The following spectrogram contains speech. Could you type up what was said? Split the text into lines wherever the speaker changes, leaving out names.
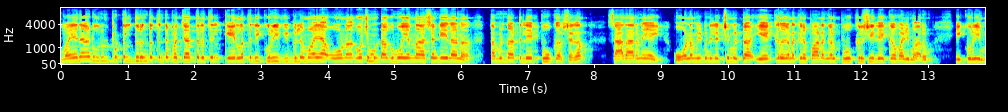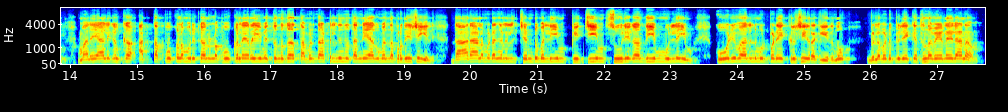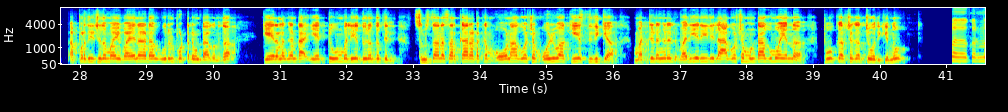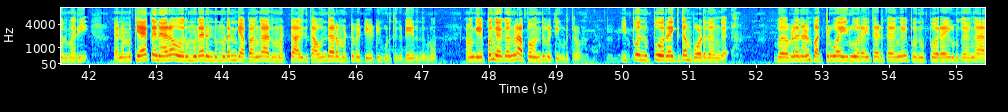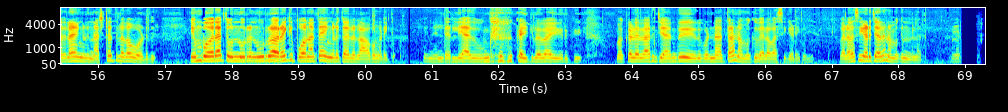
വയനാട് ഉരുൾപൊട്ടൽ ദുരന്തത്തിന്റെ പശ്ചാത്തലത്തിൽ കേരളത്തിൽ ഇക്കുറി വിപുലമായ ഓണാഘോഷമുണ്ടാകുമോ എന്ന ആശങ്കയിലാണ് തമിഴ്നാട്ടിലെ പൂക്കർഷകർ സാധാരണയായി ഓണം വിപണി ലക്ഷ്യമിട്ട് ഏക്കർ കണക്കിന് പാടങ്ങൾ പൂക്കൃഷിയിലേക്ക് വഴിമാറും. ഇക്കുറിയും മലയാളികൾക്ക് അത്തപ്പൂക്കളം ഒരുക്കാനുള്ള പൂക്കളേറെയും എത്തുന്നത് തമിഴ്നാട്ടിൽ നിന്ന് തന്നെയാകുമെന്ന പ്രതീക്ഷയിൽ ധാരാളം ഇടങ്ങളിൽ ചെണ്ടുമല്ലിയും പിച്ചിയും സൂര്യകാന്തിയും മുല്ലയും കോഴിവാലനും ഉൾപ്പെടെ കൃഷി ഇറക്കിയിരുന്നു. വിളവെടുപ്പിലേക്ക് എത്തുന്ന വേളയിലാണ് അപ്രതീക്ഷിതമായി വയനാട് ഉരുൾപൊട്ടൽ ഉണ്ടാകുന്നത് കേരളം കണ്ട ഏറ്റവും വലിയ ദുരന്തത്തിൽ സംസ്ഥാന സർക്കാർ അടക്കം ഓണാഘോഷം ഒഴിവാക്കിയ സ്ഥിതിക്ക് മറ്റിടങ്ങളിൽ വലിയ രീതിയിൽ ആഘോഷം ഉണ്ടാകുമോ എന്ന് പൂക്കർഷകർ ചോദിക്കുന്നു
கொள்முதல் மாதிரி நம்ம கேட்க நேரம் ஒரு முடை ரெண்டு முடைன்னு கேட்பாங்க அது மட்டும் அதுக்கு தகுந்தால மட்டும் வெட்டி வெட்டி கொடுத்துக்கிட்டே இருந்துக்கணும் அவங்க எப்போ கேட்காங்களோ அப்போ வந்து வெட்டி கொடுத்துருவோம் இப்போ முப்பது ரூபாய்க்கு தான் போடுதாங்க இப்போ எவ்வளோ நேரம் பத்து ரூபா இருபது ரூபாய்க்கு தான் எடுத்தாங்க இப்போ முப்பது ரூபாய்க்கு கொடுக்காங்க அதெல்லாம் எங்களுக்கு நஷ்டத்தில் தான் ஓடுது எண்பது ரூபா தொண்ணூறு நூறுரூவா வரைக்கும் போனால் தான் எங்களுக்கு அதில் லாபம் கிடைக்கும் என்னன்னு தெரியலையே அது உங்கள் கையில் தான் இருக்குது மக்கள் எல்லாரும் சேர்ந்து இது பண்ணால் தான் நமக்கு விலைவாசி கிடைக்கும் விலைவாசி கிடைச்சாதான் நமக்கு நல்லது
